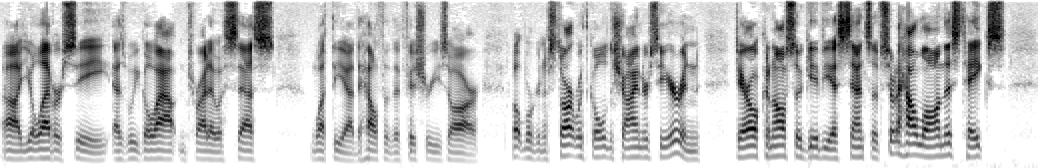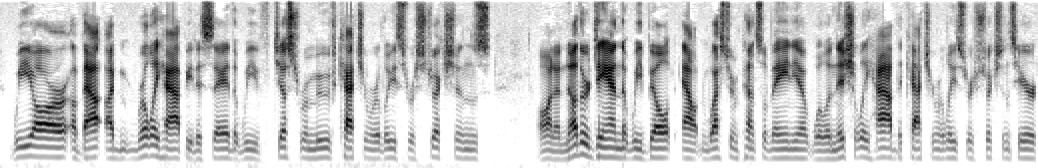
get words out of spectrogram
uh, you'll ever see as we go out and try to assess what the uh, the health of the fisheries are. But we're going to start with golden shiners here, and Daryl can also give you a sense of sort of how long this takes we are about, I'm really happy to say that we've just removed catch and release restrictions on another dam that we built out in western Pennsylvania. We'll initially have the catch and release restrictions here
